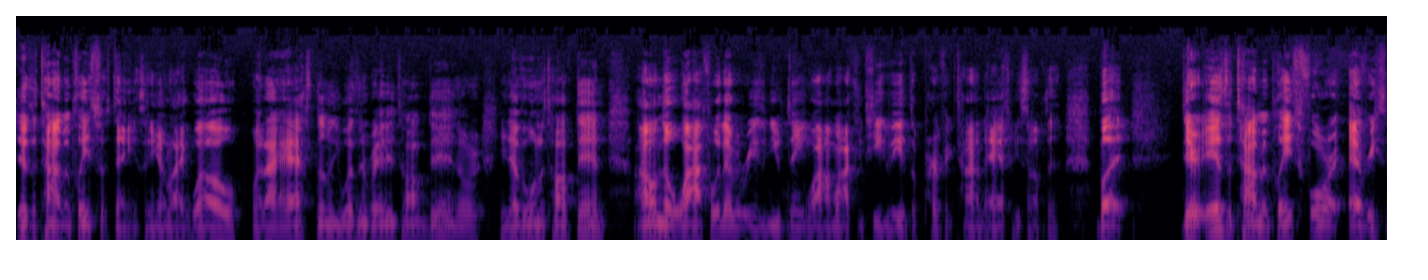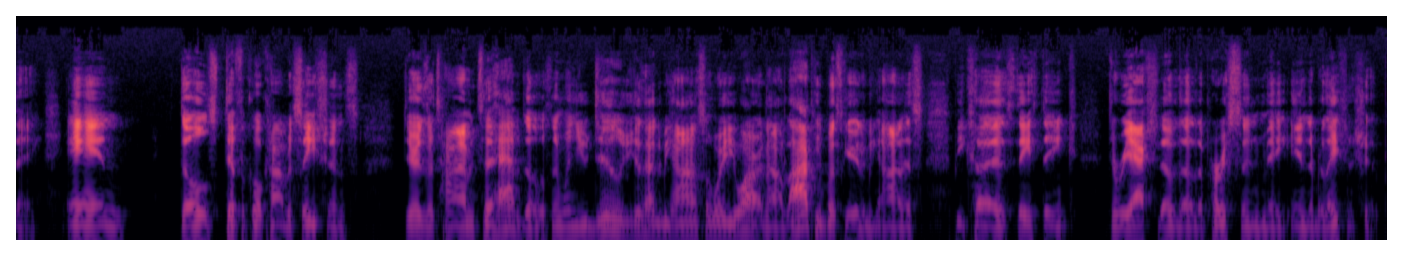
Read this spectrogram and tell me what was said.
there's a time and place for things. And you're like, well, when I asked him, he wasn't ready to talk then, or you never want to talk then. I don't know why, for whatever reason, you think while I'm watching TV, it's the perfect time to ask me something. But there is a time and place for everything. And those difficult conversations, there's a time to have those. And when you do, you just have to be honest on where you are. Now, a lot of people are scared to be honest because they think the reaction of the other person may end the relationship.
